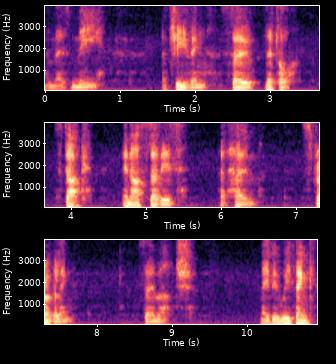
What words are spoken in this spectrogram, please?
and there's me, achieving so little, stuck in our studies at home, struggling so much. Maybe we think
